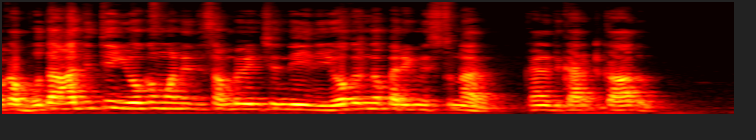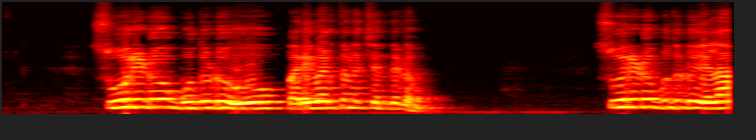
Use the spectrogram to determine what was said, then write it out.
ఒక బుధ ఆదిత్య యోగం అనేది సంభవించింది ఇది యోగంగా పరిగణిస్తున్నారు. కానీ అది కరెక్ట్ కాదు. సూర్యుడు బుధుడు పరివర్తన చెందడం. సూర్యుడు బుధుడు ఎలా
